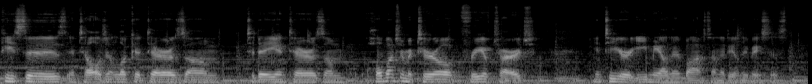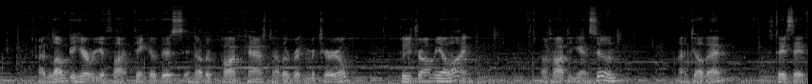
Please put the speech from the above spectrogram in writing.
pieces, intelligent look at terrorism, today in terrorism, a whole bunch of material free of charge into your email inbox on a daily basis. I'd love to hear what you thought, think of this and other podcasts and other written material. Please drop me a line. I'll talk to you again soon. Until then, stay safe.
